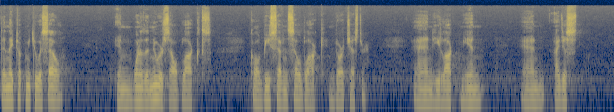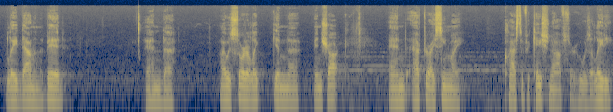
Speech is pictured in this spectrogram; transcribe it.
Then they took me to a cell in one of the newer cell blocks called B7 Cell Block in Dorchester. And he locked me in, and I just laid down in the bed. And uh, I was sort of like in, uh, in shock. And after I seen my classification officer, who was a lady,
